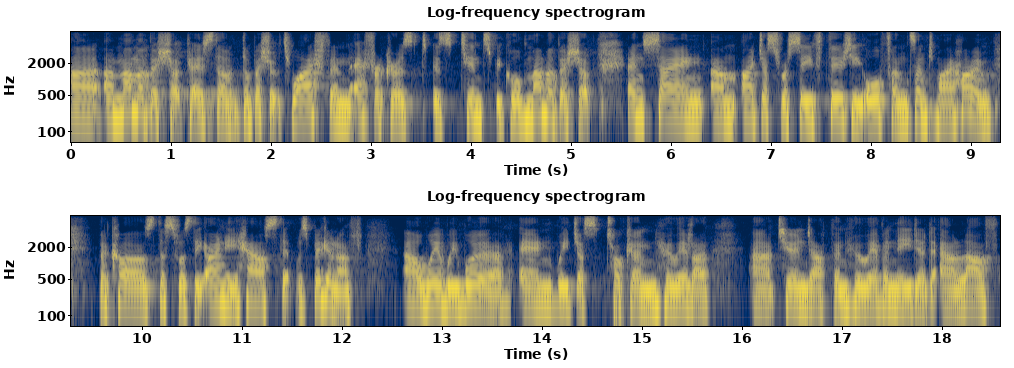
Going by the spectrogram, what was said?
uh, a mama bishop, as the, the bishop's wife in Africa is, is tends to be called mama bishop, and saying, um, I just received 30 orphans into my home because this was the only house that was big enough uh, where we were, and we just took in whoever uh, turned up and whoever needed our love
